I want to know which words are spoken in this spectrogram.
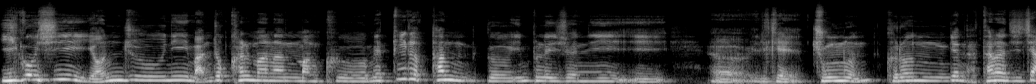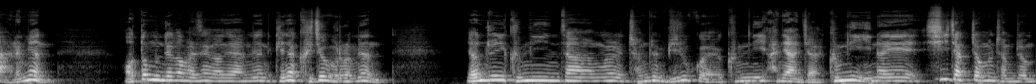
이것이 연준이 만족할 만한 만큼의 뚜렷한 그 인플레이션이 이, 어, 이렇게 죽는 그런 게 나타나지지 않으면 어떤 문제가 발생하냐면 그냥 그저 그러면 연준이 금리 인상을 점점 미룰 거예요. 금리 아니 아니 금리 인하의 시작점을 점점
